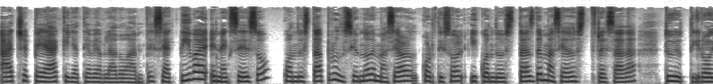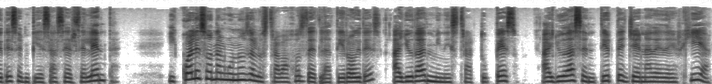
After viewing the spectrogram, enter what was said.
HPA que ya te había hablado antes, se activa en exceso, cuando está produciendo demasiado cortisol y cuando estás demasiado estresada, tu tiroides empieza a hacerse lenta. ¿Y cuáles son algunos de los trabajos de la tiroides? Ayuda a administrar tu peso ayuda a sentirte llena de energía.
